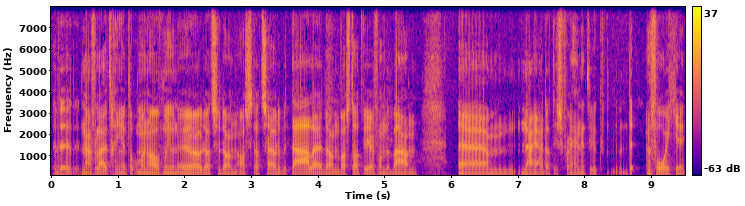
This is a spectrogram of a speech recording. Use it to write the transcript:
de- naar verluid ging het om een half miljoen euro. Dat ze dan, als ze dat zouden betalen, dan was dat weer van de baan. Ehm, nou ja, dat is voor hen natuurlijk de- een voortje.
